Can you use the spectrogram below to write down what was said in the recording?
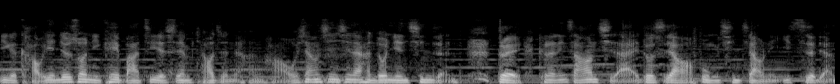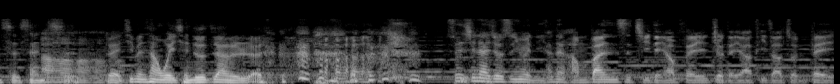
一个考验，就是说你可以把自己的时间调整的很好。我相信现在很多年轻人，对，可能你早上起来都是要父母亲叫你一次、两次、三次，啊、对，基本上我以前就是这样的人。所以现在就是因为你看那个航班是几点要飞，就得要提早准备，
